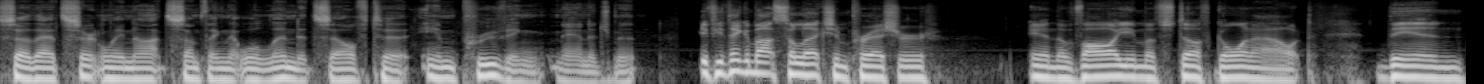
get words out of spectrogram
So that's certainly not something that will lend itself to improving management. If you think about selection pressure, and the volume of stuff going out, then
